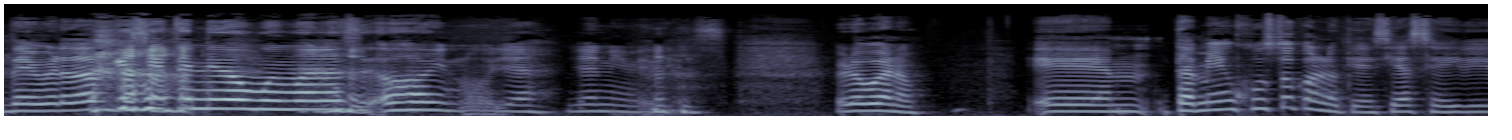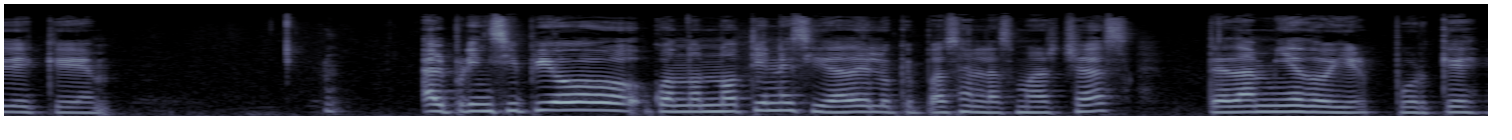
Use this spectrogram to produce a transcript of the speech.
De verdad que sí he tenido muy malas. Ay, no, ya, ya ni me digas. Pero bueno, eh, también justo con lo que decía Sadie de que al principio, cuando no tienes idea de lo que pasa en las marchas, te da miedo ir. ¿Por qué? porque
